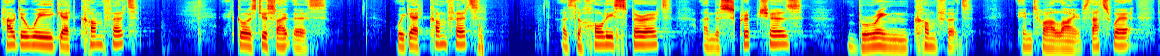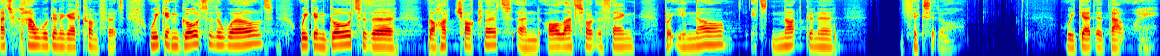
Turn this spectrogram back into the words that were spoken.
How do we get comfort? It goes just like this we get comfort as the Holy Spirit and the scriptures bring comfort into our lives. That's where that's how we're going to get comfort. We can go to the world, we can go to the the hot chocolate and all that sort of thing, but you know it's not going to fix it all. We get it that way.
